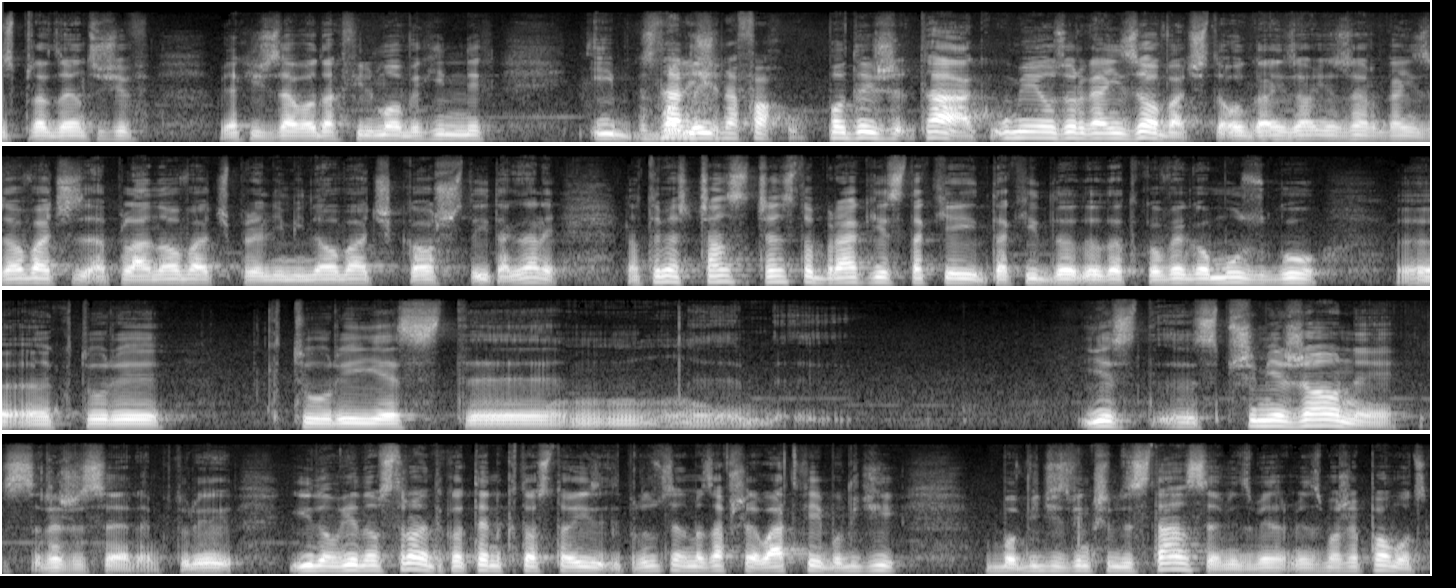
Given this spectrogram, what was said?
sprawdzający się w, w jakichś zawodach filmowych innych. I Znali się na fachu. Podejrz- tak, umieją zorganizować to, organizo- zorganizować, zaplanować, preeliminować koszty i tak dalej. Natomiast czas, często brak jest takiej, takiej do, dodatkowego mózgu, e, e, który, który jest, e, mm, e, jest e, sprzymierzony z reżyserem, który idą w jedną stronę, tylko ten, kto stoi, producent ma zawsze łatwiej, bo widzi, bo widzi z większym dystansem, więc, więc może pomóc.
